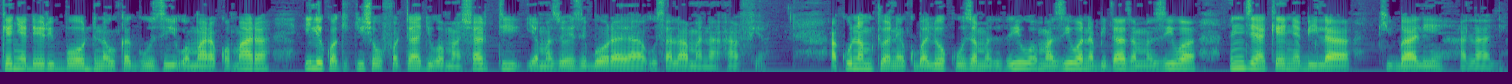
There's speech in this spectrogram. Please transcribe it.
Kenya Dairy Board na ukaguzi wa mara kwa mara ili kuhakikisha ufuataji wa masharti ya mazoezi bora ya usalama na afya. Hakuna mtu anayekubaliwa kuuza maziwa, maziwa na bidhaa za maziwa nje ya Kenya bila kibali halali.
